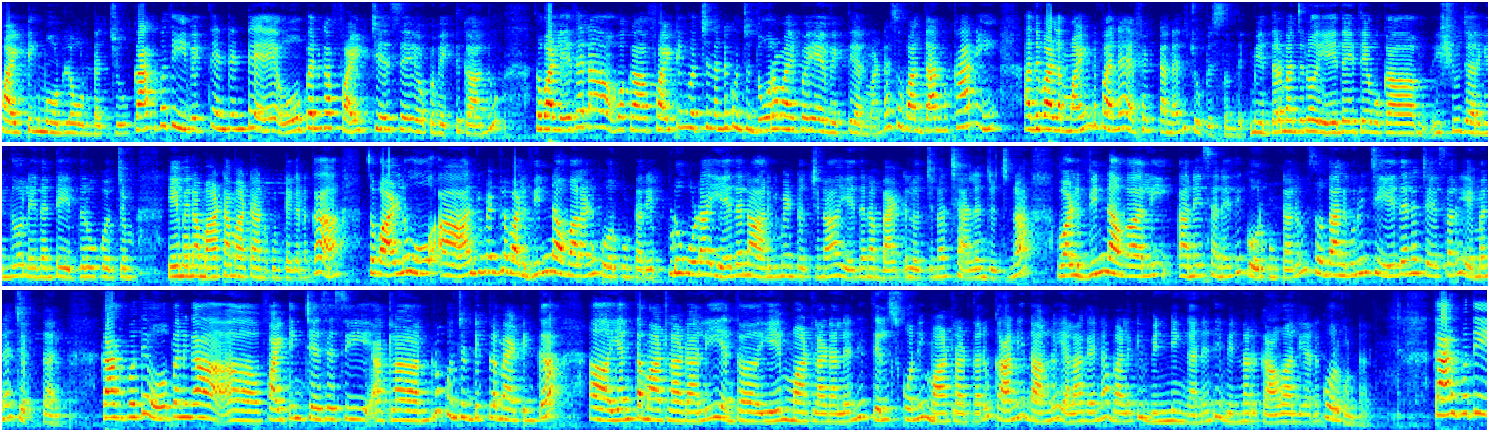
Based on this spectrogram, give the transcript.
ఫైటింగ్ మోడ్లో ఉండొచ్చు. కాకపోతే ఈ వ్యక్తి ఏంటంటే ఓపెన్గా ఫైట్ చేసే ఒక వ్యక్తి కాదు. సో వాళ్ళు ఏదైనా ఒక ఫైటింగ్ వచ్చిందంటే కొంచెం దూరం అయిపోయే వ్యక్తి అనమాట సో వాళ్ళు దాని కానీ అది వాళ్ళ మైండ్ పైన ఎఫెక్ట్ అనేది చూపిస్తుంది. మీ ఇద్దరి మధ్యలో ఏదైతే ఒక ఇష్యూ జరిగిందో లేదంటే ఇద్దరు కొంచెం ఏమైనా మాట మాట అనుకుంటే కనుక సో వాళ్ళు ఆ ఆర్గ్యుమెంట్లో వాళ్ళు విన్ అవ్వాలని కోరుకుంటారు. ఎప్పుడు కూడా ఏదైనా ఆర్గ్యుమెంట్ వచ్చినా ఏదైనా బ్యాటిల్ వచ్చినా ఛాలెంజ్ వచ్చినా వాళ్ళు విన్ అవ్వాలి అనేసి అనేది కోరుకుంటారు. సో దాని గురించి ఏదైనా చేస్తారు ఏమైనా చెప్తారు. కాకపోతే ఓపెన్గా ఫైటింగ్ చేసేసి అట్లా అంటారు కొంచెం డిప్లొమాటిక్గా ఎంత మాట్లాడాలి ఎంత ఏం మాట్లాడాలి అని తెలుసుకొని మాట్లాడతారు. కానీ దానిలో ఎలాగైనా వాళ్ళకి విన్నింగ్ అనేది విన్నర్ కావాలి అని కోరుకుంటారు. కాకపోతే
